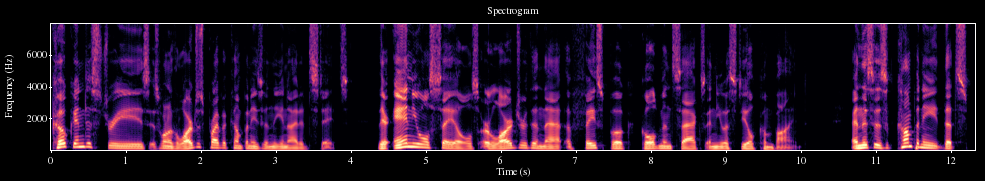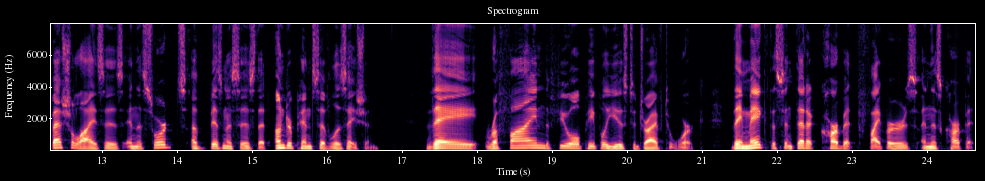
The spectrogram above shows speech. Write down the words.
Koch Industries is one of the largest private companies in the United States. Their annual sales are larger than that of Facebook, Goldman Sachs, and US Steel combined. And this is a company that specializes in the sorts of businesses that underpin civilization. They refine the fuel people use to drive to work. They make the synthetic carpet fibers in this carpet.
